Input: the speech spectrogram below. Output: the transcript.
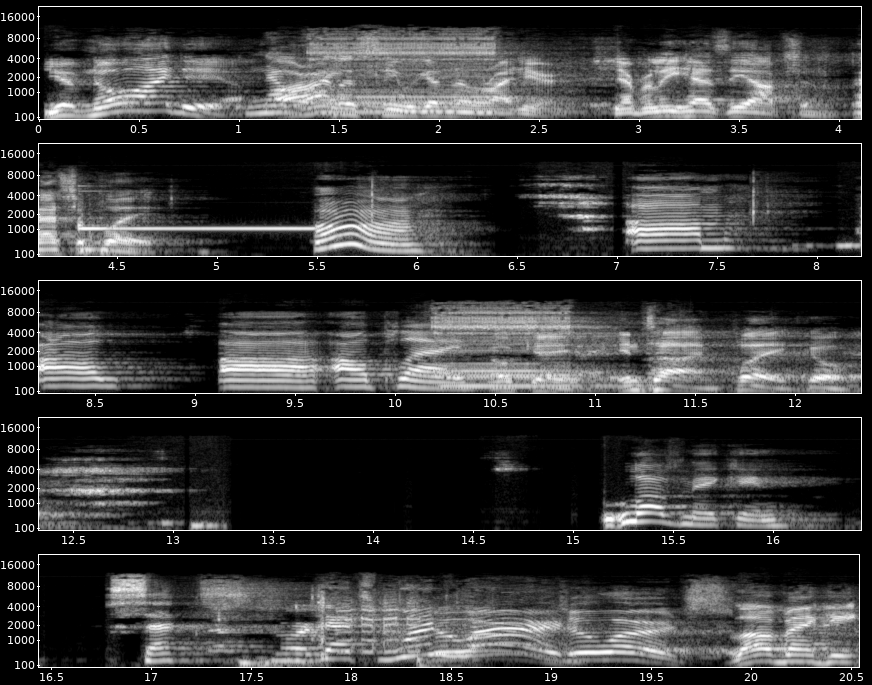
You have no idea. No All right, idea. let's see. We got another right here. Debralee has the option. Pass or play. uh, um, I'll, uh, I'll play. Okay. In time. Play. Go. Lovemaking. Sex. That's one word. Two words. Love making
